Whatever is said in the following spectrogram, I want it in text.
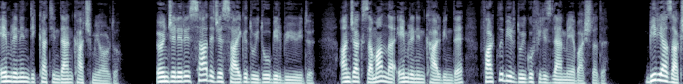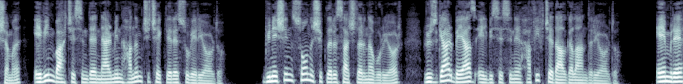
Emre'nin dikkatinden kaçmıyordu. Önceleri sadece saygı duyduğu bir büyüydü. Ancak zamanla Emre'nin kalbinde farklı bir duygu filizlenmeye başladı. Bir yaz akşamı, evin bahçesinde Nermin Hanım çiçeklere su veriyordu. Güneşin son ışıkları saçlarına vuruyor, rüzgar beyaz elbisesini hafifçe dalgalandırıyordu. Emre,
